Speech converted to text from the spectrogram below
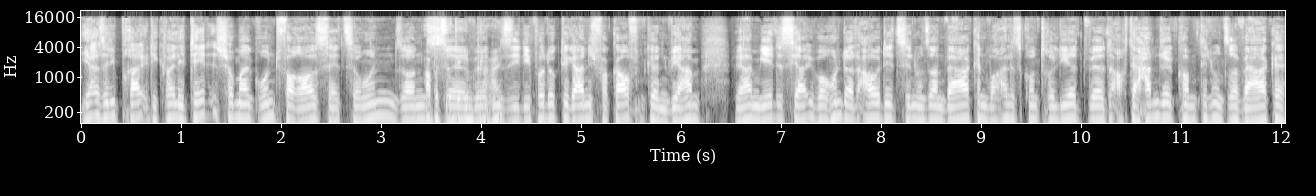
Ja, also die, die Qualität ist schon mal Grundvoraussetzungen, sonst äh, würden Preis? Sie die Produkte gar nicht verkaufen können. Wir haben, wir haben jedes Jahr über 100 Audits in unseren Werken, wo alles kontrolliert wird. Auch der Handel kommt in unsere Werke.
